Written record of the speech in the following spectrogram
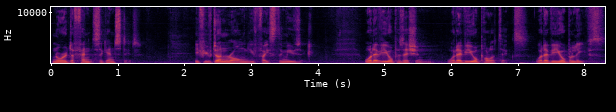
nor a defense against it. If you've done wrong, you face the music. whatever your position, whatever your politics, whatever your beliefs.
